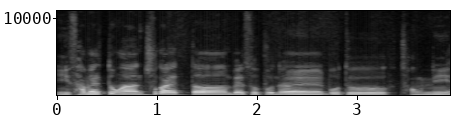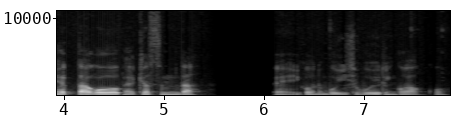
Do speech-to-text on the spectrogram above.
이 3일 동안 추가했던 매수분을 모두 정리했다고 밝혔습니다. 네, 이거는 뭐 25일인 것 같고,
